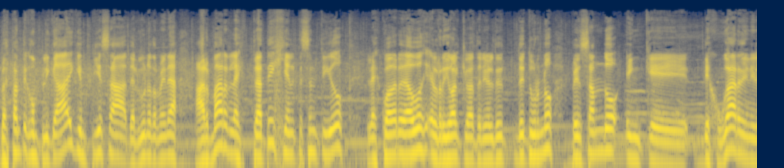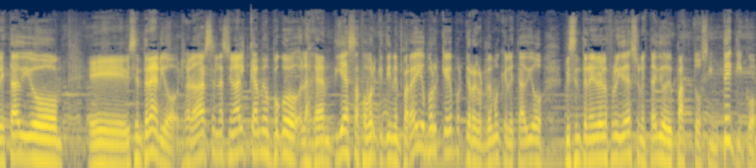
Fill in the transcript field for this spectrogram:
bastante complicada y que empieza de alguna otra manera a armar la estrategia en este sentido, la escuadra de Audax, el rival que va a tener de, turno, pensando en que de jugar en el estadio... Eh, eh, Bicentenario, trasladarse al Nacional cambia un poco las garantías a favor que tienen para ello. ¿Por qué? Porque recordemos que el estadio Bicentenario de la Florida es un estadio de pasto sintético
